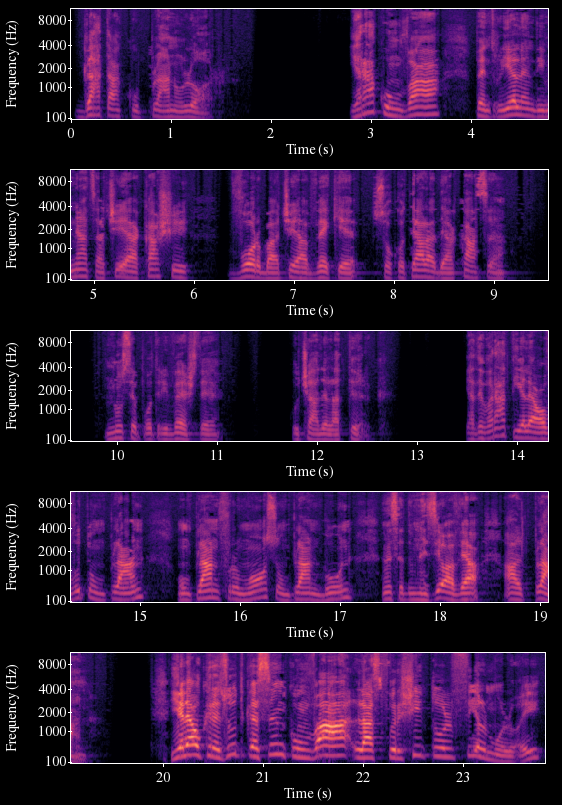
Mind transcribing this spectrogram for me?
gata cu planul lor. Era cumva pentru ele în dimineața aceea ca și vorba aceea veche, socoteala de acasă nu se potrivește cu cea de la târg. E adevărat, ele au avut un plan, un plan frumos, un plan bun, însă Dumnezeu avea alt plan. Ele au crezut că sunt cumva la sfârșitul filmului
